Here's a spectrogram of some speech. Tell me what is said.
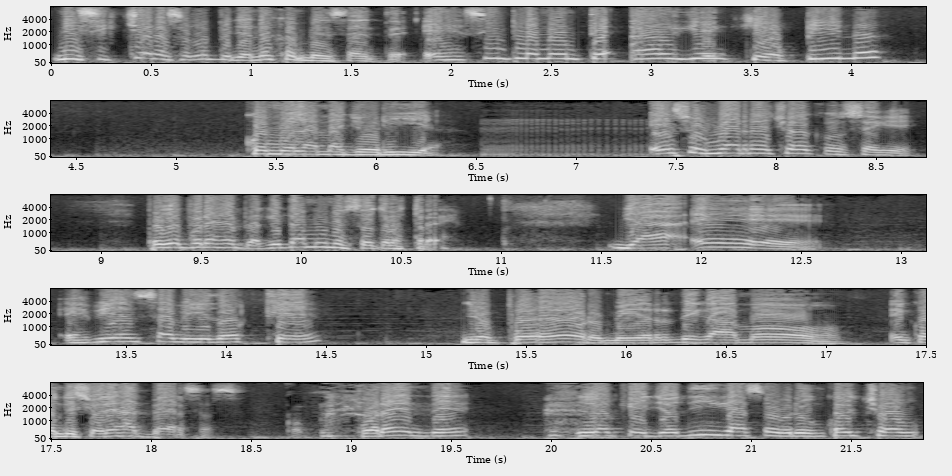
ni siquiera son opiniones convincentes, es simplemente alguien que opina como la mayoría. Eso es lo arrecho de conseguir. Porque, por ejemplo, aquí estamos nosotros tres. Ya eh, es bien sabido que yo puedo dormir, digamos, en condiciones adversas. Por ende, lo que yo diga sobre un colchón,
